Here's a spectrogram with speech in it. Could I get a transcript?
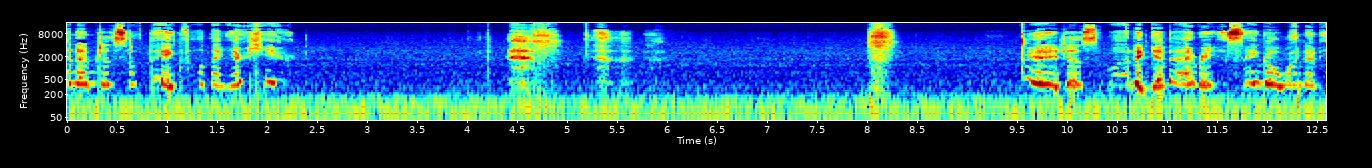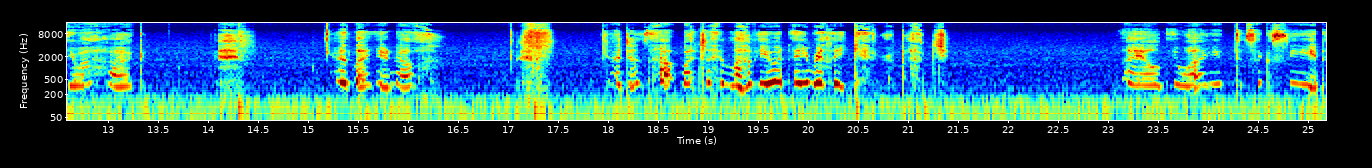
And I'm just so thankful that you're here. And I just want to give every single one of you a hug and let you know just how much I love you and I really care about you. I only want you to succeed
